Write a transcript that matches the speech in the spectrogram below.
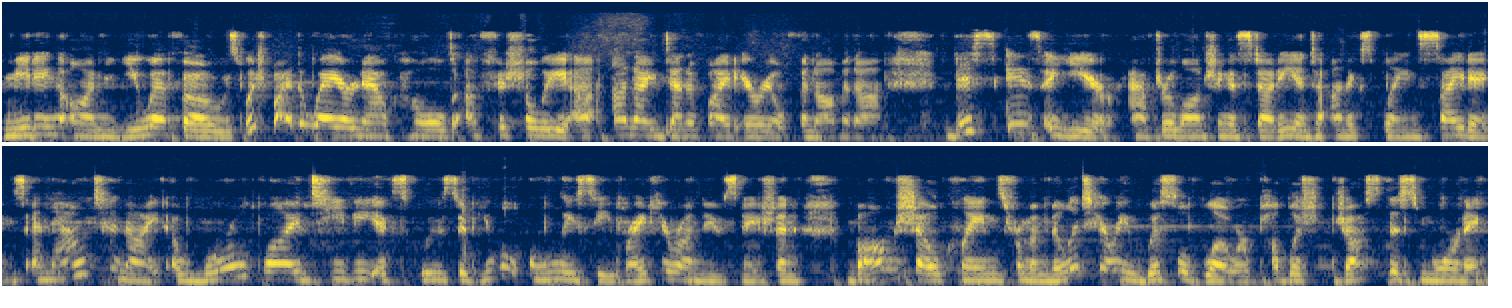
meeting on UFOs, which, by the way, are now called officially uh, unidentified aerial phenomena. This is a year after launching a study into unexplained sightings. And now, tonight, a worldwide TV exclusive you will only see right here on News Nation bombshell claims from a military whistleblower published just this morning,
